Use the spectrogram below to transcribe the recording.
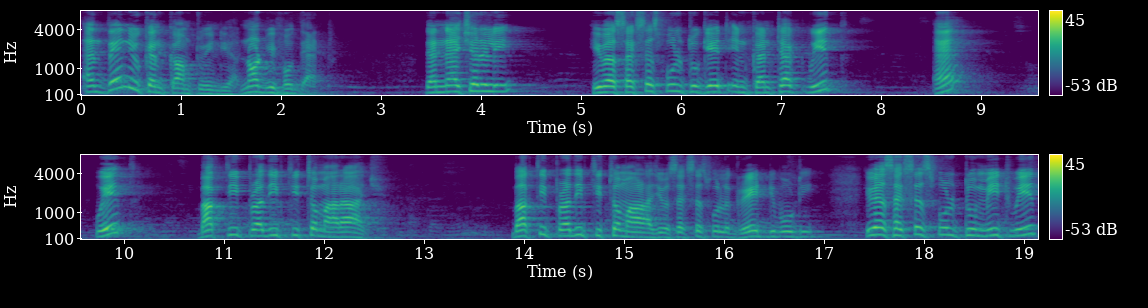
and then you can come to India, not before that. Then naturally, he was successful to get in contact with, eh, with Bhakti Pradip Tirtha Maharaj. Bhakti Pradip Tirtha Maharaj, he was successful, a great devotee. He was successful to meet with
